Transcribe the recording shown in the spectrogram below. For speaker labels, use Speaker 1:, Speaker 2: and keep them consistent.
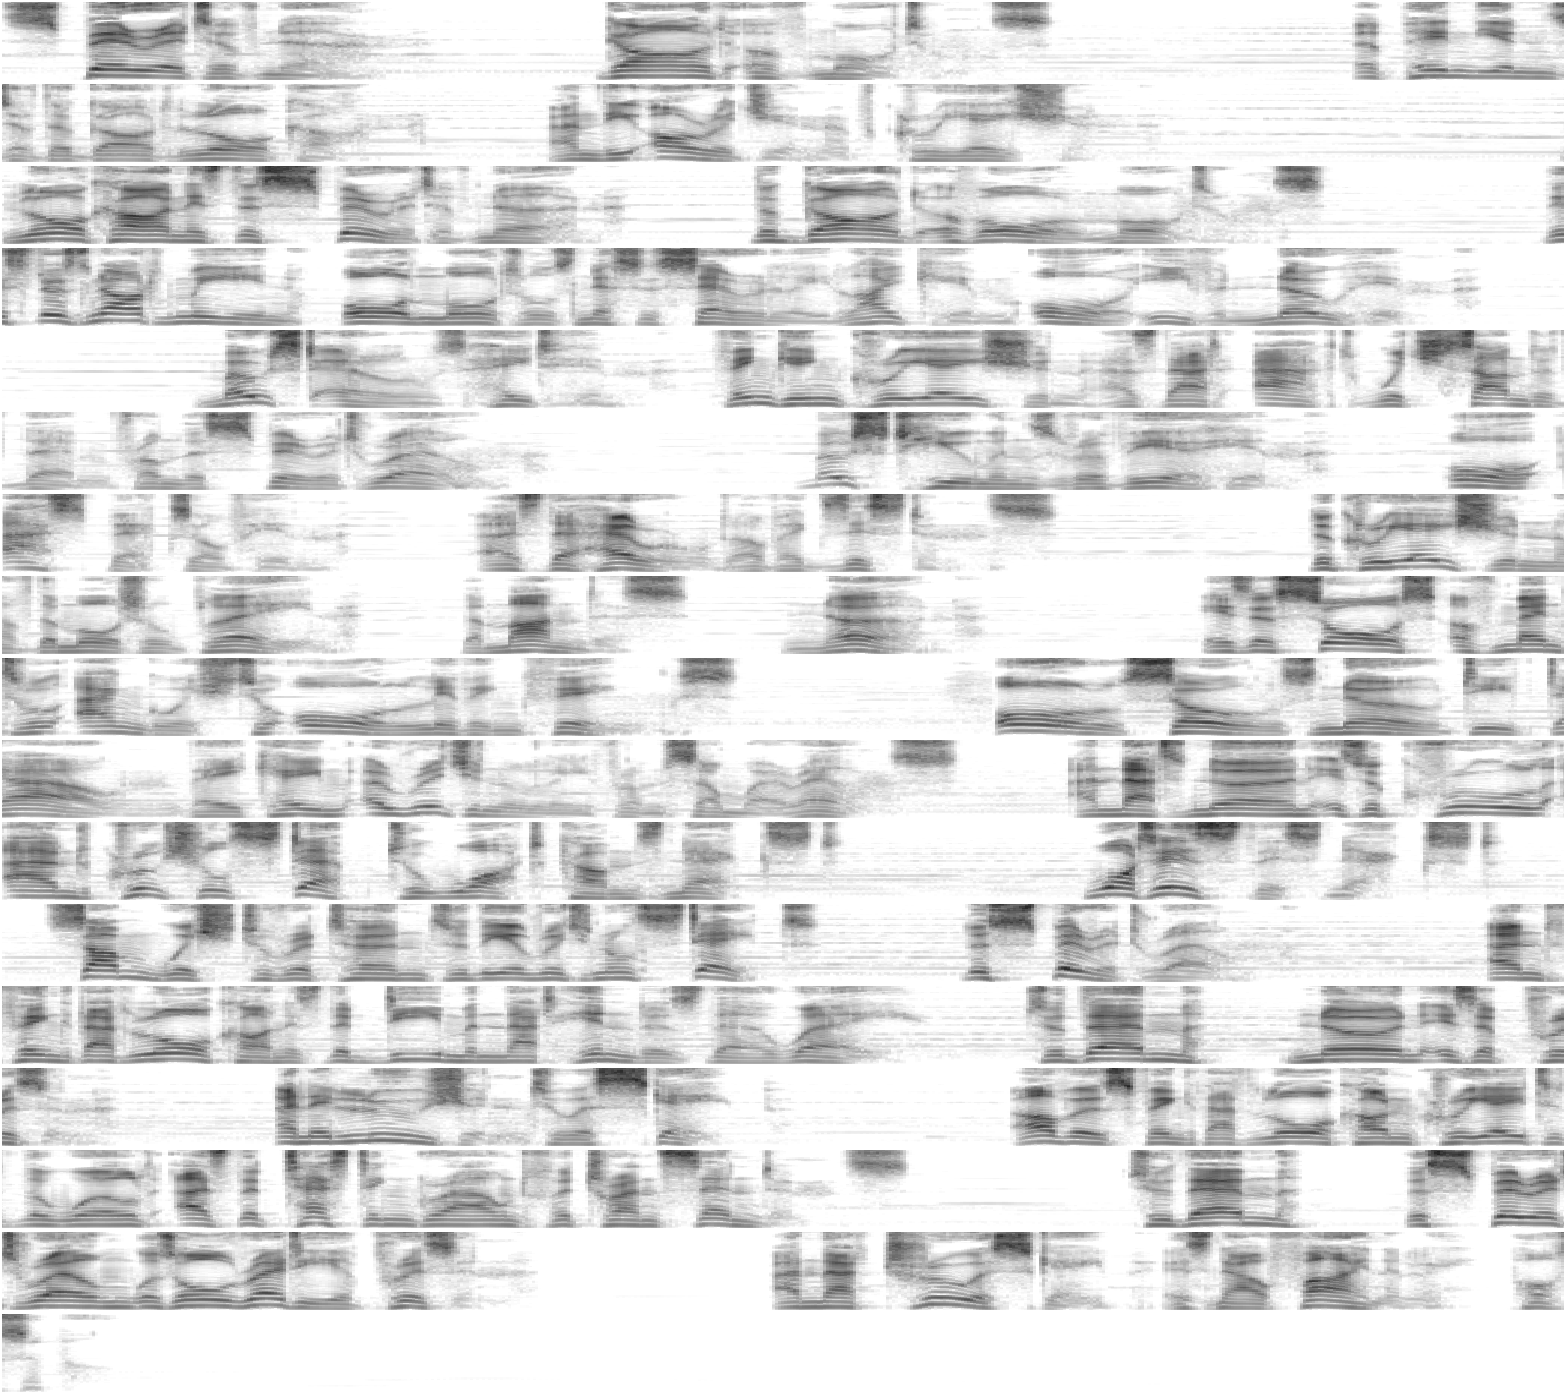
Speaker 1: Spirit of Nirn, God of Mortals. Opinions of the god Lorkhan and the origin of creation. Lorkhan is the spirit of Nirn, the god of all mortals. This does not mean all mortals necessarily like him or even know him. Most elves hate him, thinking creation as that act which sundered them from the spirit realm. Most humans revere him, or aspects of him, as the herald of existence. The creation of the mortal plane, the Mundus, Nirn, is a source of mental anguish to all living things. All souls know deep down they came originally from somewhere else, and that Nirn is a cruel and crucial step to what comes next. What is this next? Some wish to return to the original state, the spirit realm, and think that Lorkhan is the demon that hinders their way. To them, Nirn is a prison, an illusion to escape. Others think that Lorkhan created the world as the testing ground for transcendence. To them, the spirit realm was already a prison, and that true escape is now finally possible.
